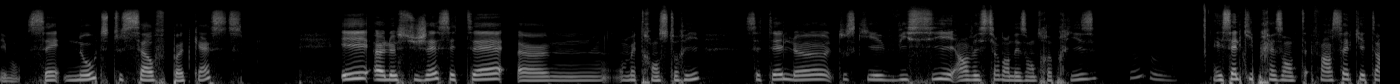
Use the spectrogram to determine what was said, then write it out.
Mais bon, c'est Note to Self Podcast. Et euh, le sujet, c'était. euh, on mettra en story. C'était le, tout ce qui est VC, investir dans des entreprises. Oh. Et celle qui présente, enfin celle qui était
